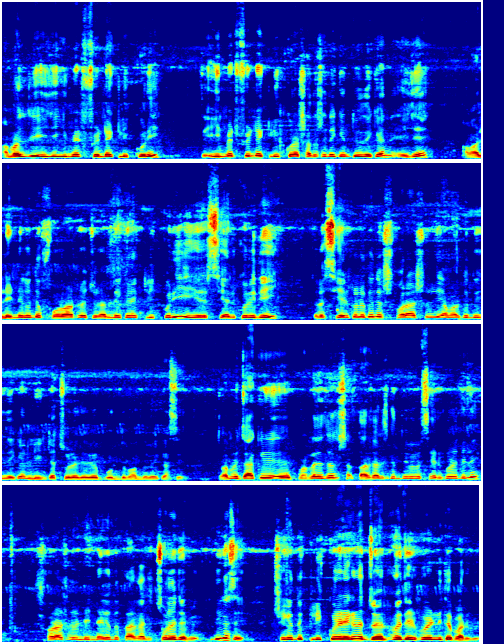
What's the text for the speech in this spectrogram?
আমরা যদি এই যে ইনভাইট ফ্রেন্ডে ক্লিক করি, তো ইনভাইট ফ্রেন্ডে ক্লিক করার সাথে সাথে কিন্তু দেখেন, এই যে আমার লিঙ্কটা কিন্তু ফরওয়ার্ড হয়ে চলে, আমি এখানে ক্লিক করি শেয়ার করে দিই। তাহলে শেয়ার করলে কিন্তু সরাসরি আমার কিন্তু এখানে লিঙ্কটা চলে যাবে বন্ধু বান্ধবের কাছে। তো আপনি যাকে পাঠাতে চান, তার কাছে কিন্তু এভাবে শেয়ার করে দিলে সরাসরি লিঙ্কটা কিন্তু তার কাছে চলে যাবে। ঠিক আছে? সে কিন্তু ক্লিক করে এখানে জয়েন হয়ে হয়ে নিতে পারবে।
